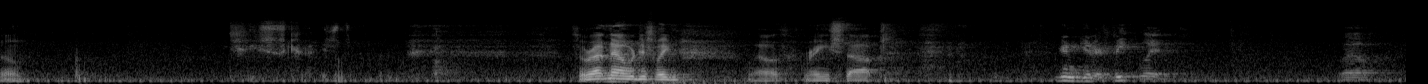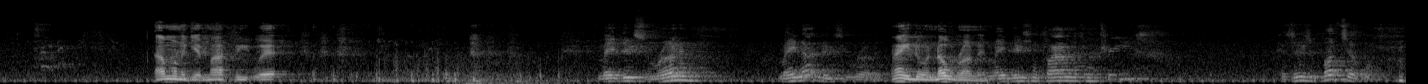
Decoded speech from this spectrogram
Um, Jesus Christ. So right now, we're just waiting, well, rain stopped. We're gonna get our feet wet. Well, I'm gonna get my feet wet. May do some running, may not do some running. I ain't doing no running. May do some climbing some trees. Cause there's a bunch of them.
